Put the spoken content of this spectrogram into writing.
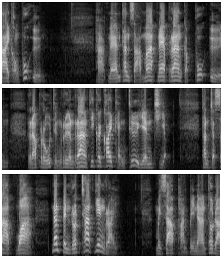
ตายของผู้อื่น หากแม้นท่านสามารถแนบร่างกับผู้อื่น รับรู้ถึงเรือนร่างที่ค่อยๆ แข็งทื่อเย็นเฉียบ ท่านจะทราบว่านั่นเป็นรสชาติเยี่ยงไร ไม่ทราบผ่านไปนานเท่าใด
